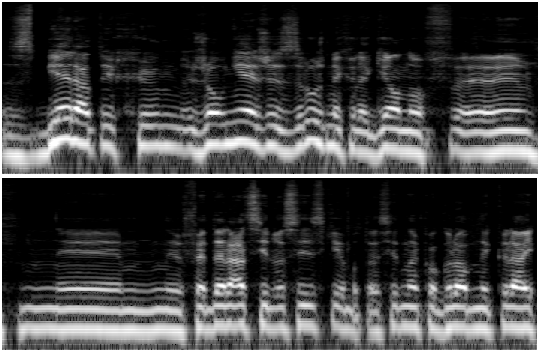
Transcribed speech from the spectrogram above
zbiera tych żołnierzy z różnych regionów ym, Federacji Rosyjskiej, bo to jest jednak ogromny kraj,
